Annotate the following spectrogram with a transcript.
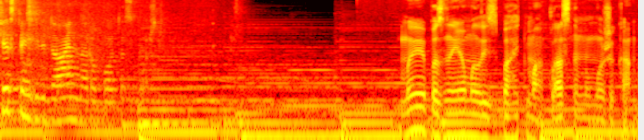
чисто індивідуальна робота з кожним. Ми познайомились з багатьма класними мужиками.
